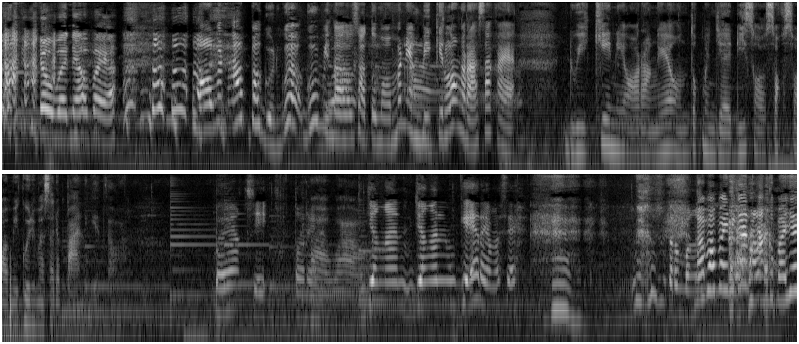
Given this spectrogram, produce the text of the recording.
Jawabannya apa ya? Momen apa Gun? Gue gue minta satu momen yang bikin lo ngerasa kayak Dwiki nih orangnya untuk menjadi sosok suami gue di masa depan gitu. banyak sih faktornya Wow, wow. jangan jangan GR ya mas ya terbang Gak apa-apa ini kan anggap aja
